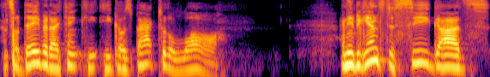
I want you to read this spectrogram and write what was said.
And so, David, I think he, he goes back to the law and he begins to see God's,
